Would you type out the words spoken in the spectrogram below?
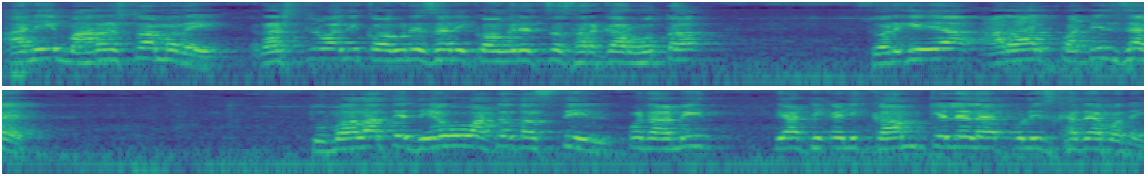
आणि महाराष्ट्रामध्ये राष्ट्रवादी काँग्रेस आणि काँग्रेसचं सरकार होतं. स्वर्गीय आर आर पाटील साहेब तुम्हाला ते देव वाटत असतील पण आम्ही त्या ठिकाणी काम केलेलं आहे पोलीस खात्यामध्ये.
